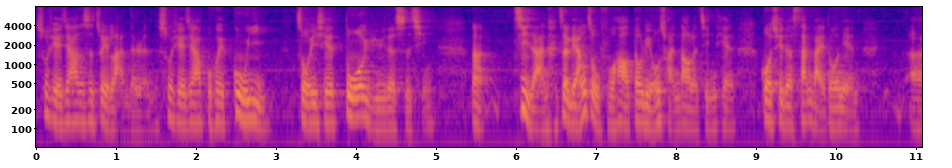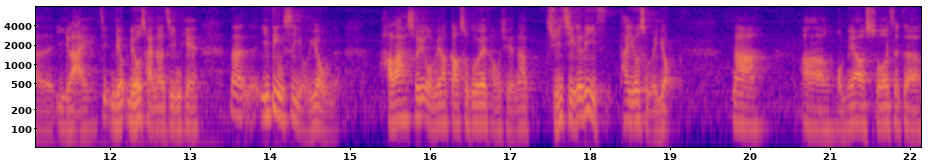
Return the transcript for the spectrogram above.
数学家都是最懒的人，数学家不会故意做一些多余的事情。那既然 这两组符号都流传到了今天，过去的三百多年，呃以来流流传到今天，那一定是有用的。好啦，所以我们要告诉各位同学，那举几个例子，它有什么用？那啊，我们要说这个。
